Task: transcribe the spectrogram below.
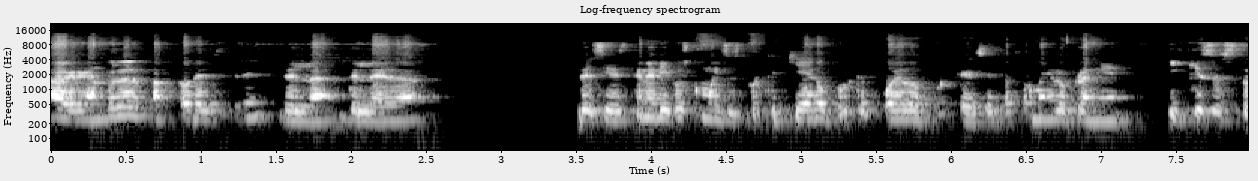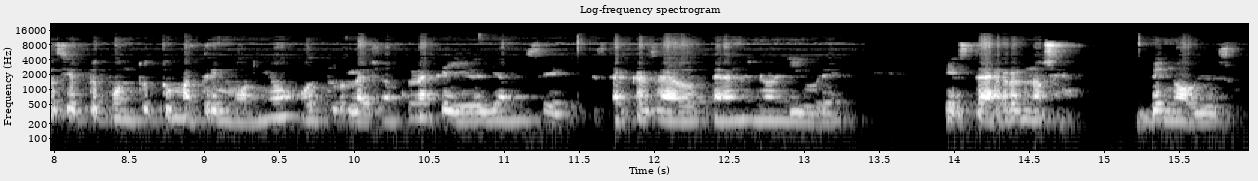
agregándole al factor este de la, de la edad, decides tener hijos como dices, porque quiero, porque puedo, porque de cierta forma yo lo planeé. Y quizás hasta cierto punto tu matrimonio o tu relación con la que lleves, llámese estar casado, tener un libre, estar, no sé, de novios,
